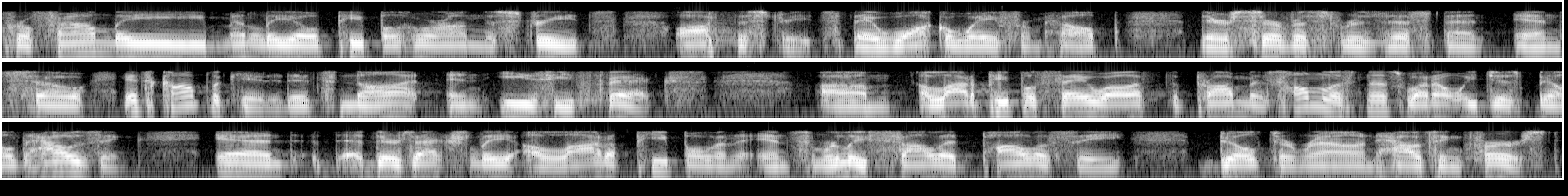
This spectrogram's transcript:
profoundly mentally ill people who are on the streets off the streets. They walk away from help. They're service resistant. And so it's complicated. It's not an easy fix. Um, a lot of people say, well, if the problem is homelessness, why don't we just build housing? And there's actually a lot of people and, and some really solid policy built around housing first.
